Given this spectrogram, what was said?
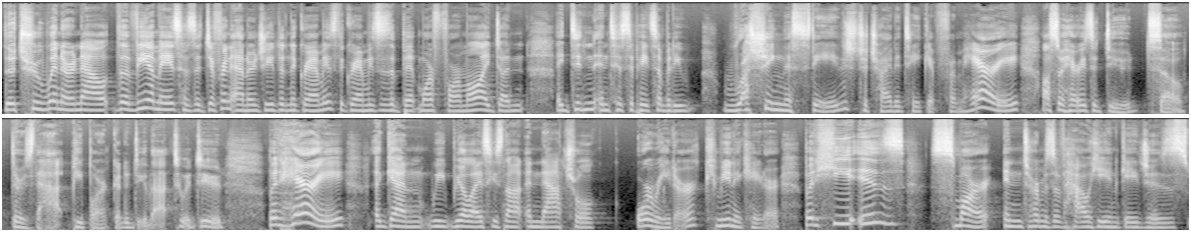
the true winner. Now, the VMAs has a different energy than the Grammys. The Grammys is a bit more formal. I didn't I didn't anticipate somebody rushing the stage to try to take it from Harry. Also, Harry's a dude, so there's that. People aren't going to do that to a dude. But Harry, again, we realize he's not a natural orator, communicator, but he is smart in terms of how he engages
